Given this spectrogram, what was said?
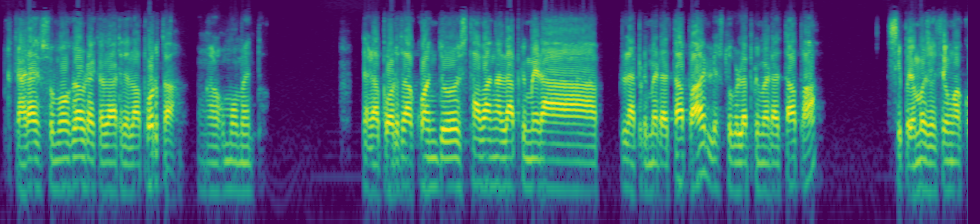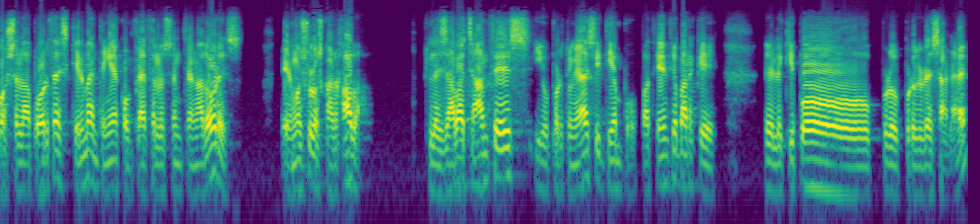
porque ahora supongo que habrá que hablar de la porta en algún momento. De la porta, cuando estaban en la primera, la primera etapa, él estuvo en la primera etapa, si podemos decir una cosa en la porta, es que él mantenía confianza en los entrenadores. Él no se los cargaba les daba chances y oportunidades y tiempo, paciencia para que el equipo progresara. ¿eh?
